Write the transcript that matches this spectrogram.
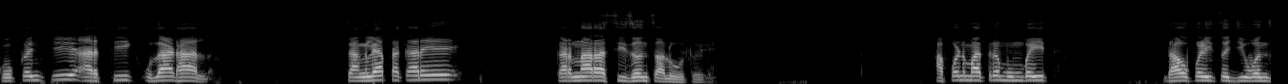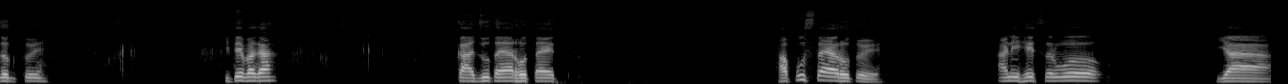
कोकणची आर्थिक उलाढाल चांगल्या प्रकारे करणारा सीझन चालू होतोय. आपण मात्र मुंबईत धावपळीचं जीवन जगतोय. इथे बघा काजू तयार होत आहेत हापूस तयार होतोय आणि हे सर्व या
